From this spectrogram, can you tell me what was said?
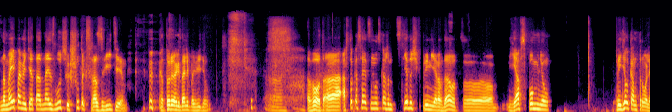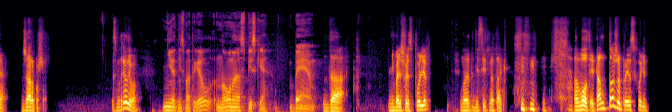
На моей памяти это одна из лучших шуток с развитием, которую я когда-либо видел. Вот. А, а что касается, ну, скажем, следующих примеров, да, вот э, я вспомнил предел контроля Джармуша. Ты смотрел его? Нет, не смотрел, но он у нас в списке. Бэм. Да. Небольшой спойлер, но это действительно так. Вот, и там тоже происходит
